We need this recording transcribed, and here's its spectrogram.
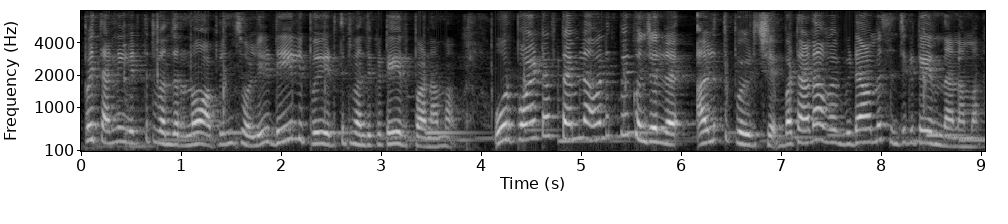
போய் தண்ணி எடுத்துகிட்டு வந்துடணும் அப்படின்னு சொல்லி டெய்லி போய் எடுத்துகிட்டு வந்துக்கிட்டே இருப்பானாமா ஒரு பாயிண்ட் ஆஃப் டைமில் அவனுக்குமே கொஞ்சம் அழுத்து போயிடுச்சு. பட் ஆனால் அவன் விடாமல் செஞ்சுக்கிட்டே இருந்தான்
